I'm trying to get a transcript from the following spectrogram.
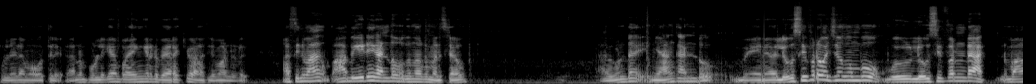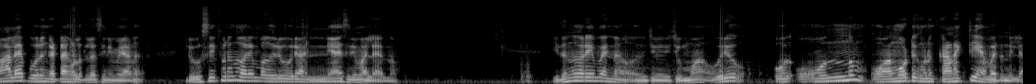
പുള്ളിയുടെ മുഖത്തിൽ കാരണം പുള്ളിക്കാൻ ഭയങ്കരമായിട്ട് വിറയ്ക്കുവാണ് സിനിമ കണ്ടിട്ട്. ആ സിനിമ ആ വീഡിയോ കണ്ടു നോക്കുന്നവർക്ക് മനസ്സിലാവും. അതുകൊണ്ട് ഞാൻ കണ്ടു. പിന്നെ ലൂസിഫർ വെച്ച് നോക്കുമ്പോൾ ലൂസിഫറിന്റെ വാലെ പോലും കെട്ടാൻ കൊള്ളത്തില്ല സിനിമയാണ് ലൂസിഫർ എന്ന് പറയുമ്പോൾ അതൊരു ഒരു അന്യായ സിനിമ അല്ലായിരുന്നു? ഇതെന്ന് പറയുമ്പോൾ എന്നാ ചുമ്മാ ഒരു ഒന്നും അങ്ങോട്ടും ഇങ്ങോട്ടും കണക്ട് ചെയ്യാൻ പറ്റുന്നില്ല.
